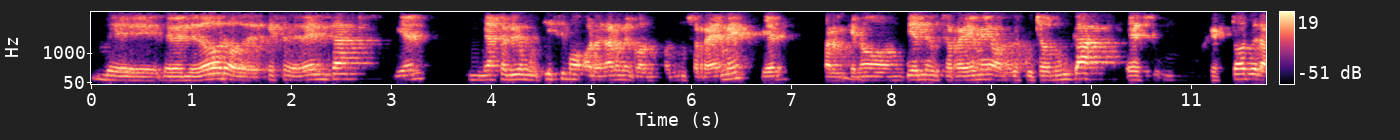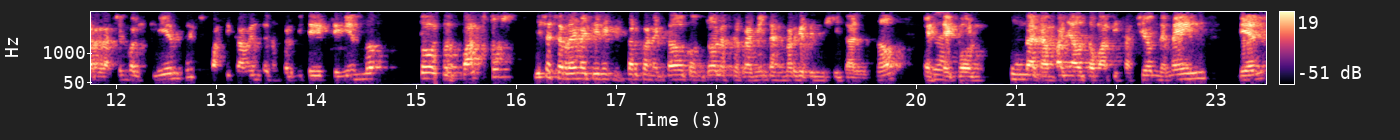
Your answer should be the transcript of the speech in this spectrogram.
de, vendedor o de jefe de ventas, ¿bien? me ha servido muchísimo ordenarme con, con, un CRM. ¿bien? Para el que no entiende, un CRM o no lo he escuchado nunca, es un gestor de la relación con los clientes. Básicamente nos permite ir siguiendo todos los pasos y ese CRM tiene que estar conectado con todas las herramientas de marketing digital, ¿no? Este, Con una campaña de automatización de mail, ¿bien?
